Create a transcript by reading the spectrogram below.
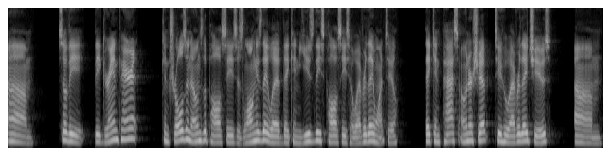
um, so the the grandparent controls and owns the policies as long as they live. They can use these policies however they want to. They can pass ownership to whoever they choose. Um,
